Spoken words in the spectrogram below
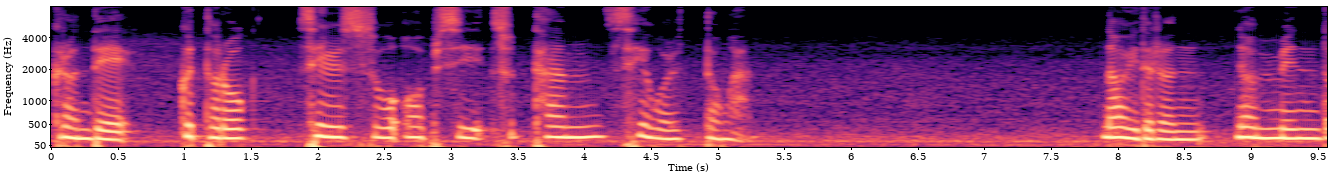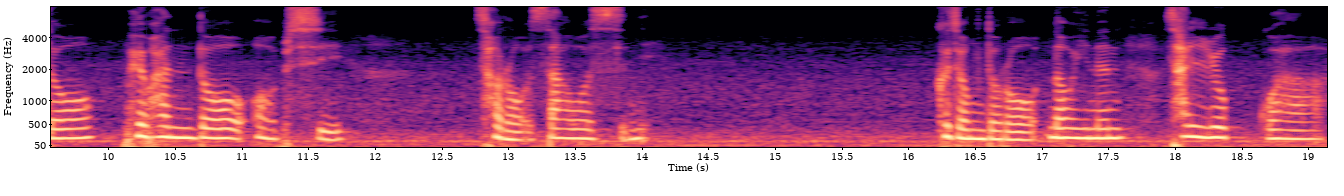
그런데 그토록 셀 수 없이 숱한 세월 동안 너희들은 연민도 회환도 없이 서로 싸웠으니 그 정도로 너희는 살육과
